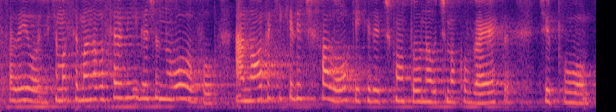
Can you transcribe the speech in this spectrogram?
falei hoje. Daqui uma semana você liga de novo. Anota o que, que ele te falou, o que, que ele te contou na última conversa. Tipo,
